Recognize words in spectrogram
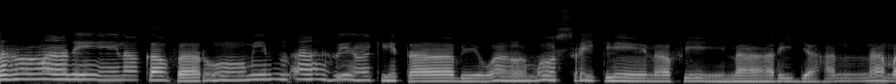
Innal ladina kafaru min ahlil kitabi wal musyrikina fi nari jahannam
